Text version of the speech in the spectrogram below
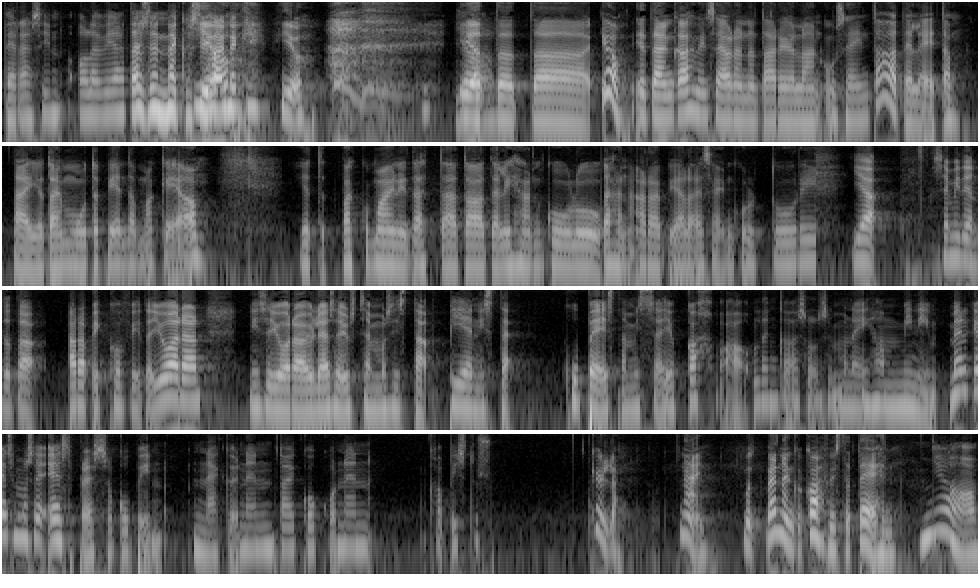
peräisin olevia, tai sen näköisiä ainakin. Joo. ja, Joo. tota, joo, ja tämän kahvin seurana tarjoillaan usein taateleita tai jotain muuta pientä makeaa. Ja pakko mainita, että tämä taatelihan kuuluu tähän arabialaiseen kulttuuriin. Ja se, miten tota Arabic coffeeta juodaan, niin se juodaan yleensä just semmoisista pienistä kupeista, missä ei ole kahvaa ollenkaan. Se on semmoinen ihan mini, melkein semmoisen espressokupin näköinen tai kokonen kapistus. Kyllä, näin. Mutta mennäänkö kahvista teehen? Joo.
